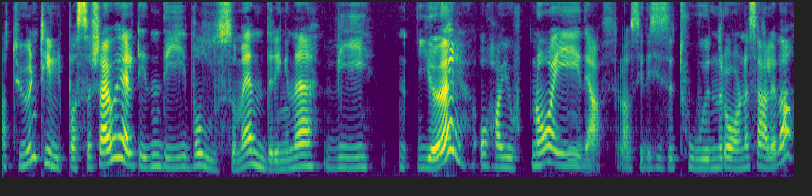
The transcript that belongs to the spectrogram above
naturen tilpasser seg jo hele tiden de voldsomme endringene vi gjør, og har gjort nå i ja, la oss si de siste 200 årene særlig, da.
